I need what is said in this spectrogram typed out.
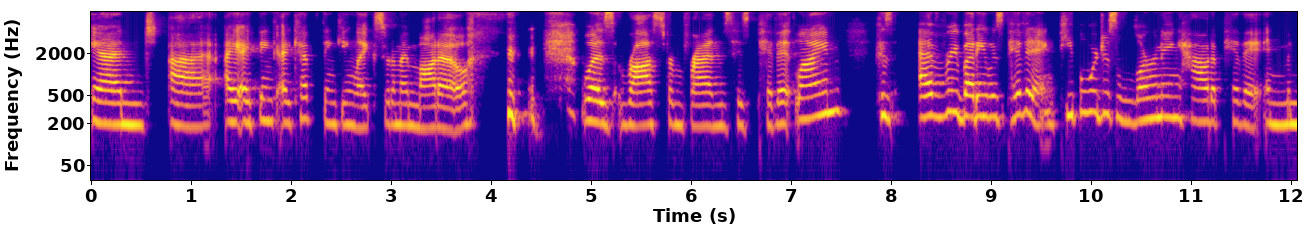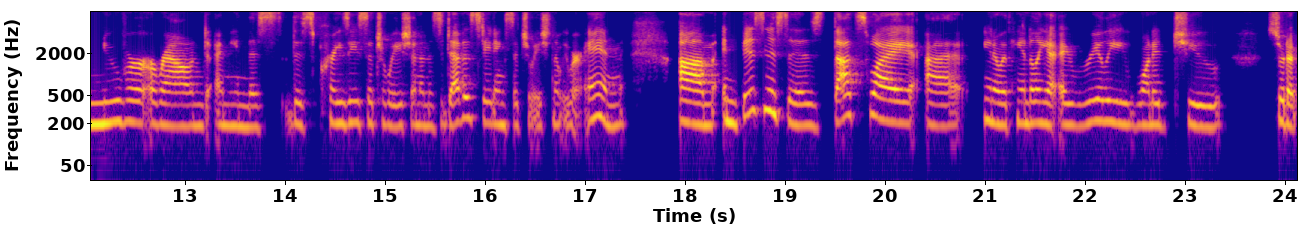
And uh I, I think I kept thinking like sort of my motto was Ross from Friends, his pivot line, because everybody was pivoting. People were just learning how to pivot and maneuver around. I mean, this this crazy situation and this devastating situation that we were in. Um, and businesses, that's why uh, you know, with handling it, I really wanted to sort of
